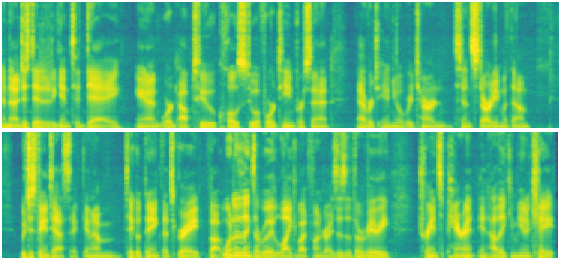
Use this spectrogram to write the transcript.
And then I just did it again today, and we're up to close to a 14% average annual return since starting with them which is fantastic. And I'm tickled pink. That's great. But one of the things I really like about Fundrise is that they're very transparent in how they communicate,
